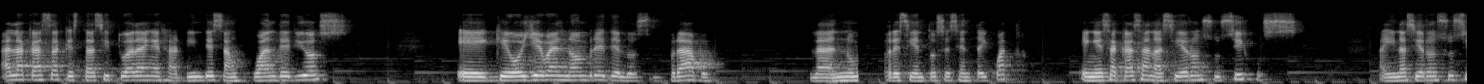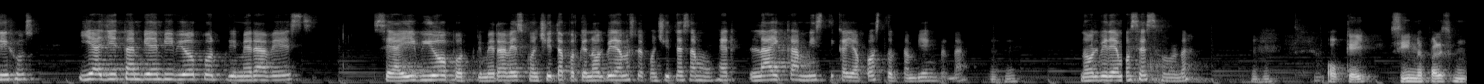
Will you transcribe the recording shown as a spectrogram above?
a la casa que está situada en el jardín de San Juan de Dios, eh, que hoy lleva el nombre de los Bravo la número 364. En esa casa nacieron sus hijos. Ahí nacieron sus hijos y allí también vivió por primera vez, se ahí vio por primera vez Conchita, porque no olvidemos que Conchita es esa mujer laica, mística y apóstol también, ¿verdad? No olvidemos eso, ¿verdad? Ok, sí, me parece,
